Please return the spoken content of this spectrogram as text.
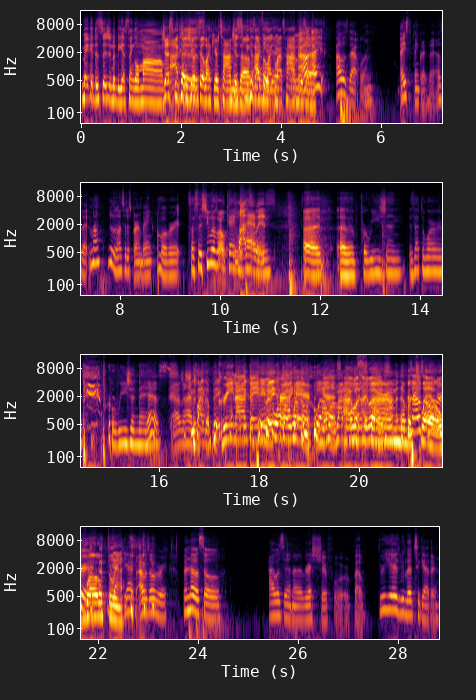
make a decision to be a single mom Just I because you feel like your time is up. because I, feel like it. my time is up. I, I, I was that one. I used to think like that. I was like, no, I'm just going to the sperm bank. I'm over it. So since she was okay with Plot having twist. A, a Parisian, is that the word? Parisian man. Yes, I was gonna She's like a pick. green eyed baby with curly hair. what I want my I baby to I look was. like. Number 'Cause I was twelve, over it. row three. Yes, I was over it. But no, so I was in a relationship for about three years. We lived together.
